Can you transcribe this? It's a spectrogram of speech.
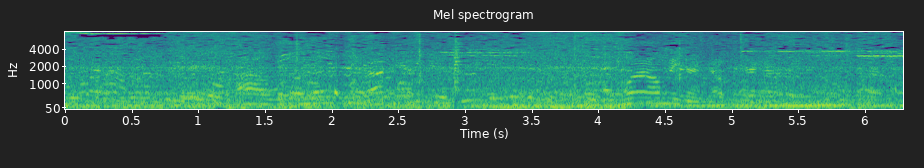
Thank you. 我要没人教过呢。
